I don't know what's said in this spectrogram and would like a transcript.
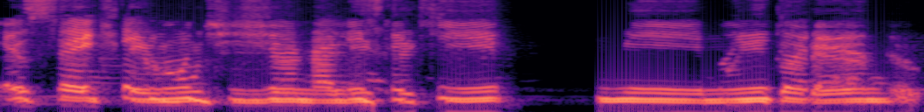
Eu sei que tem um monte de jornalista aqui me monitorando,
